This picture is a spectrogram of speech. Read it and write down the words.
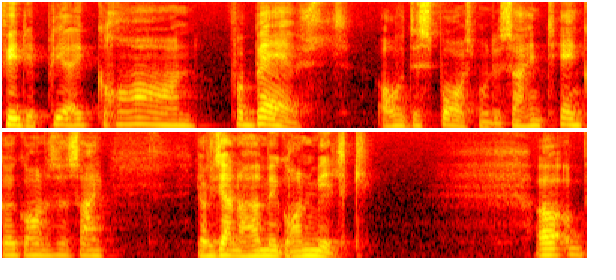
Philip bliver ikke grøn forbavst over det spørgsmål, så han tænker i grøn, og så siger jeg vil gerne have med grøn mælk. Og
